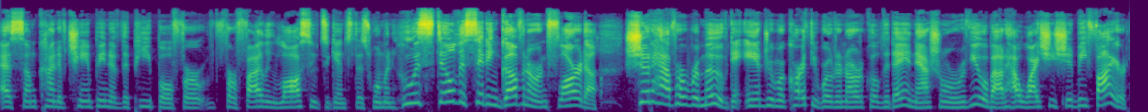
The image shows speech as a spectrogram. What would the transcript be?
as some kind of champion of the people for, for filing lawsuits against this woman, who is still the sitting governor in Florida, should have her removed. Andrew McCarthy wrote an article today in National Review about how why she should be fired.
